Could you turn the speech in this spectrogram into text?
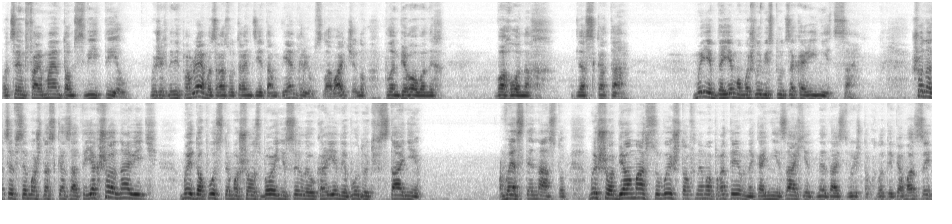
оцим ферментом свій тил. Ми ж їх не відправляємо зразу транзитом в Венгрію, в Словаччину, в пломбірованих вагонах для скота. Ми їм даємо можливість тут закорінитися. Що на це все можна сказати? Якщо навіть ми допустимо, що Збройні сили України будуть в стані вести наступ, ми що, біомасу виштовхнемо противника? Ні, Захід не дасть виштовхнути біомаси.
